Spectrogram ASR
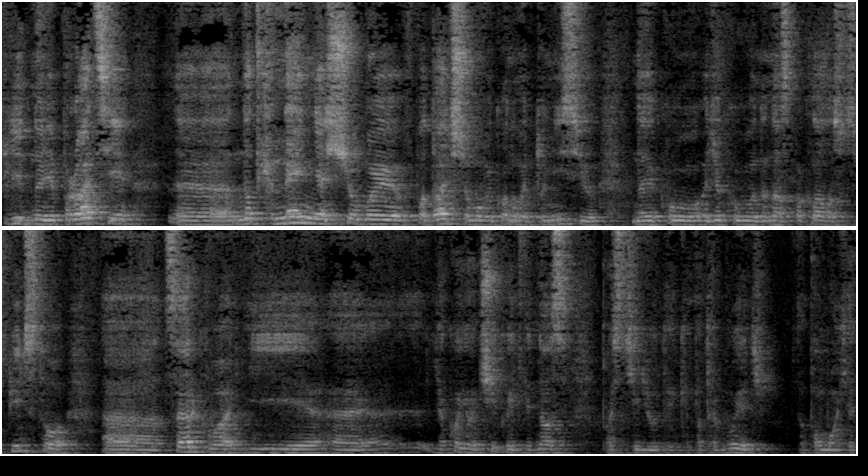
плідної праці, натхнення, щоб в подальшому виконувати ту місію, на яку, яку на нас поклало суспільство, е, церква і е, якої очікують від нас прості люди, які потребують допомоги.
